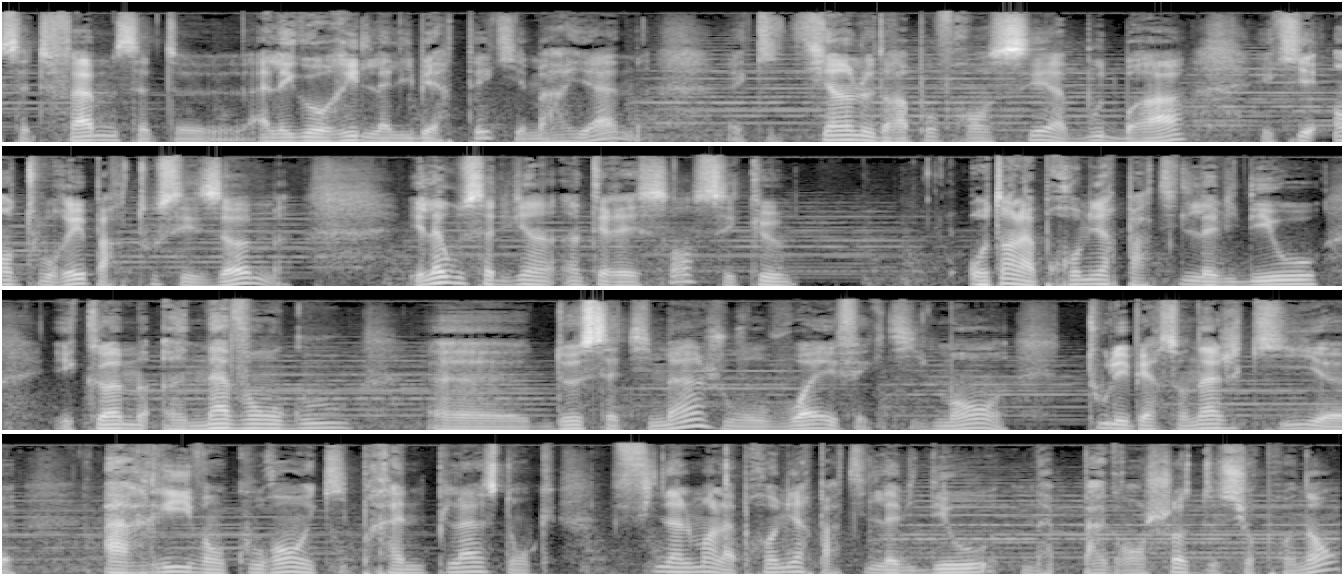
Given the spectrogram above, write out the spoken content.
cette femme, cette allégorie de la liberté qui est Marianne, qui tient le drapeau français à bout de bras et qui est entourée par tous ces hommes. Et là où ça devient intéressant, c'est que autant la première partie de la vidéo est comme un avant-goût euh, de cette image où on voit effectivement tous les personnages qui euh, arrivent en courant et qui prennent place. Donc finalement la première partie de la vidéo n'a pas grand-chose de surprenant.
